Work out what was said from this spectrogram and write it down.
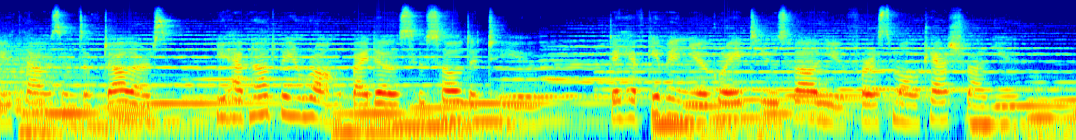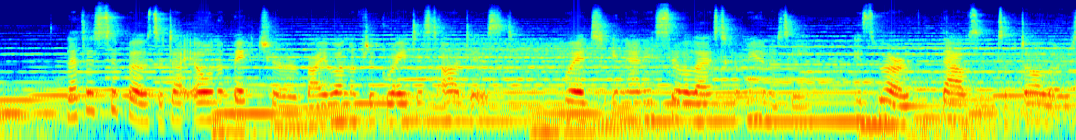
you thousands of dollars, you have not been wronged by those who sold it to you. They have given you a great use value for a small cash value. Let us suppose that I own a picture by one of the greatest artists, which, in any civilized community, is worth thousands of dollars.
